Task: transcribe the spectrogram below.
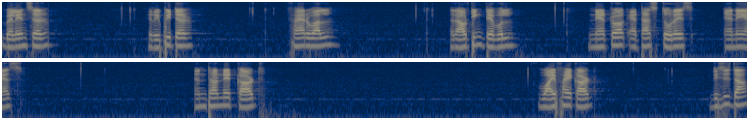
balancer, repeater, firewall, routing table, network attached storage NAS, Ethernet card, Wi-Fi card. This is the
